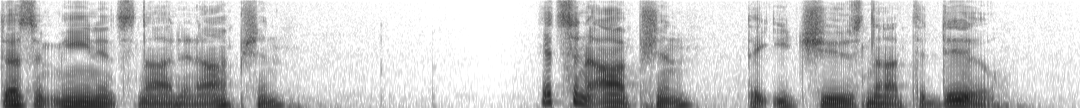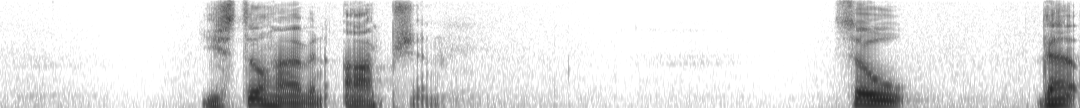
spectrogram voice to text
doesn't mean it's not an option. It's an option that you choose not to do. You still have an option. So that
